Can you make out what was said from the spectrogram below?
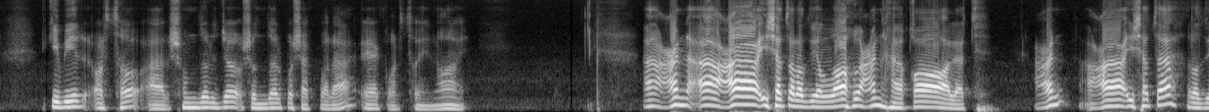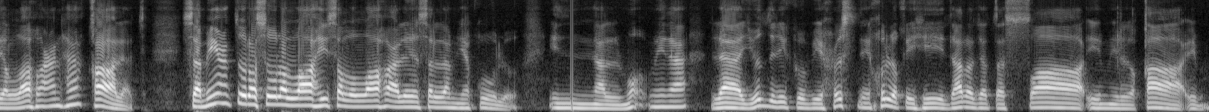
কিবির অর্থ আর সৌন্দর্য, সুন্দর পোশাক পরা এক অর্থই নয়। عن عائشة رضي الله عنها قالت. عن عائشة رضي الله عنها قالت. سمعت رسول الله صلى الله عليه وسلم يقول إن المؤمن لا يدرك بحسن خلقه درجة الصائم القائم.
